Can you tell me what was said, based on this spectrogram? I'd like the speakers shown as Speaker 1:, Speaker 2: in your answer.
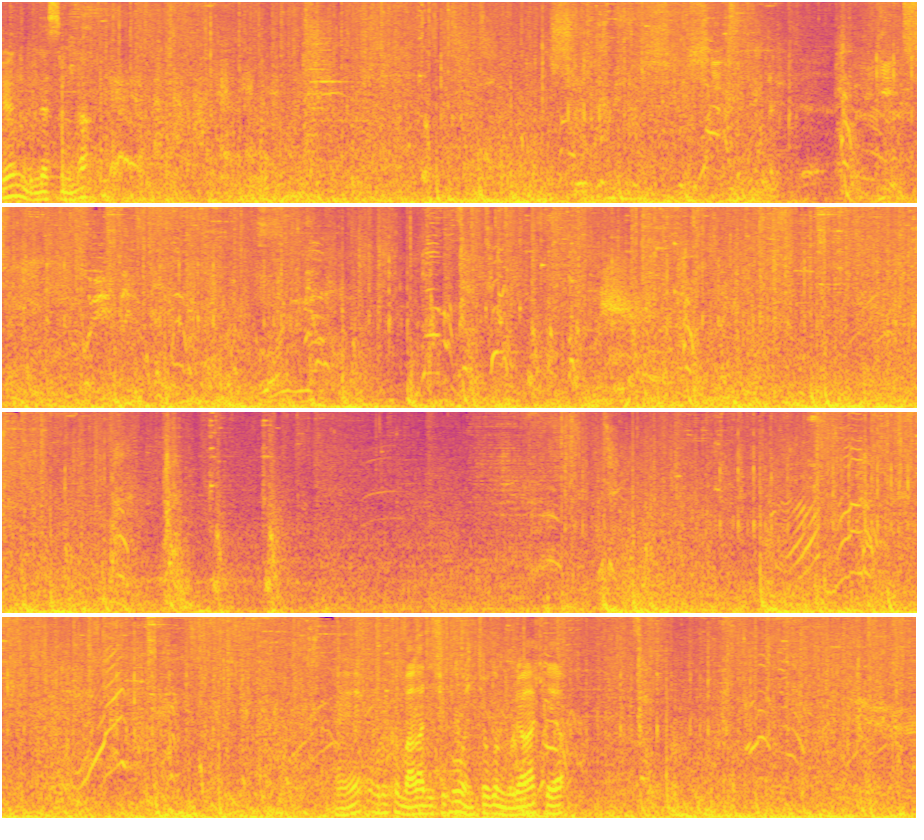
Speaker 1: 딜은 밀렸습니다. 네, 오른쪽 막아주시고 왼쪽은 무력할게요.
